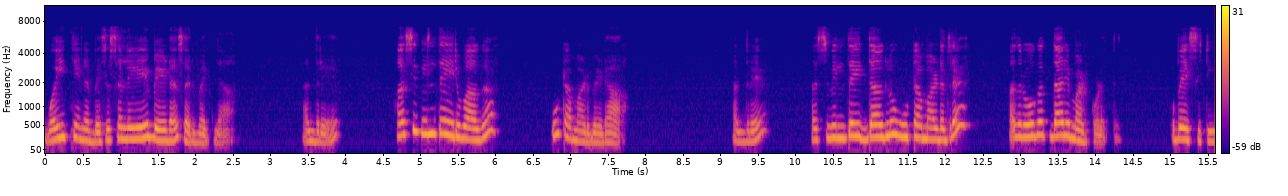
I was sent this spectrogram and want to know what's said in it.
ವೈದ್ಯನ ಬೆಸಸಲೇಬೇಡ ಸರ್ವಜ್ಞ. ಅಂದರೆ ಹಸಿವಿಲ್ಲದೆ ಇರುವಾಗ ಊಟ ಮಾಡಬೇಡ. ಅಂದರೆ ಹಸಿವಿಲ್ಲದೆ ಇದ್ದಾಗಲೂ ಊಟ ಮಾಡಿದ್ರೆ ಅದು ರೋಗಕ್ಕೆ ದಾರಿ ಮಾಡಿಕೊಡುತ್ತೆ ಒಬೇಸಿಟಿ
